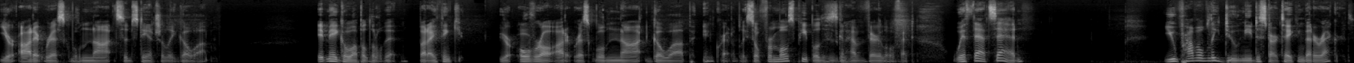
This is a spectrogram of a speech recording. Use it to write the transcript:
your audit risk will not substantially go up. It may go up a little bit, but I think your overall audit risk will not go up incredibly. So for most people, this is going to have a very low effect. With that said, you probably do need to start taking better records.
